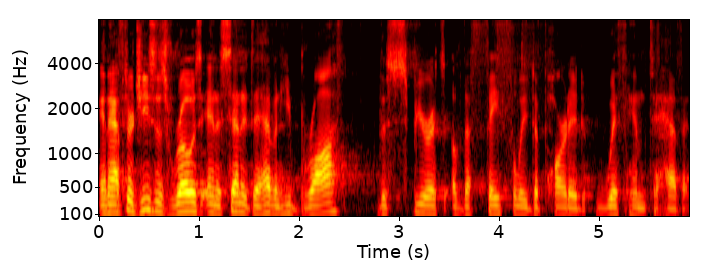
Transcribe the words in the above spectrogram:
And after Jesus rose and ascended to heaven, he brought the spirits of the faithfully departed with him to heaven,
